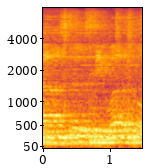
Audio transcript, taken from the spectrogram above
because Lucy was.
